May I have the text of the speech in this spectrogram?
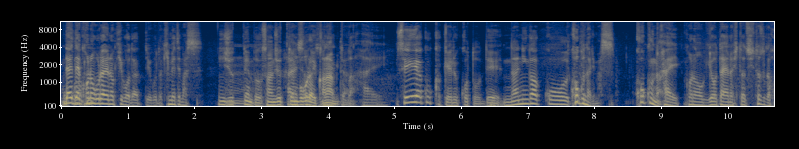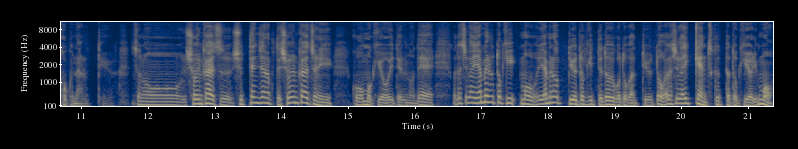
大体このぐらいの規模だっていうことを決めてます。20店舗とか30店舗ぐらいかなみたいな、はい、制約かけることで何がこう濃くなります。濃くなる、はい、この業態の一つ一つが濃くなるっていうその商品開発出店じゃなくて商品開発にこう重きを置いてるので私が辞める時もう辞めろっていう時ってどういうことかっていうと私が1軒作った時よりも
